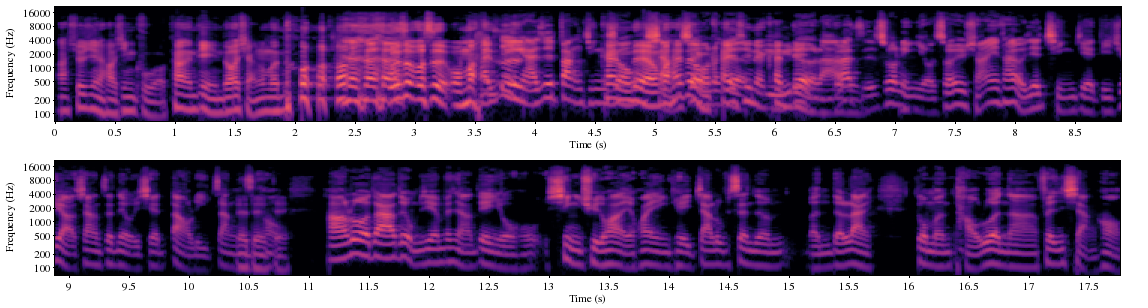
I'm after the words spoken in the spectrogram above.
啊，修行好辛苦哦！看完电影都要想那么多，不是不是，我们还是电影还是放轻松，享受那个娱乐啦。那只是说你有时候想，因为它有些情节的确好像真的有一些道理这样子哦。好，如果大家对我们今天分享的电影有兴趣的话，也欢迎可以加入圣人门的 line 跟我们讨论啊，分享哈。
